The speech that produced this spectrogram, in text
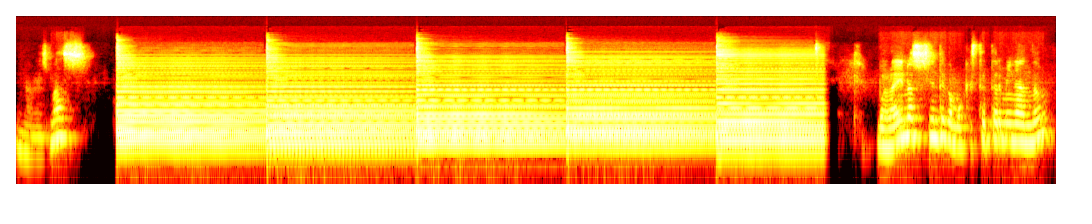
Una vez más. Bueno, ahí no se siente como que esté terminando.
